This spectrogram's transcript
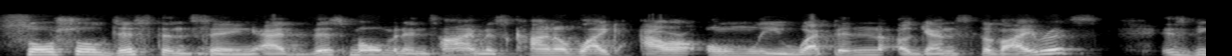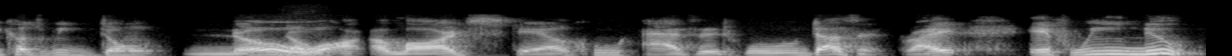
social distancing at this moment in time is kind of like our only weapon against the virus is because we don't know no. on a large scale who has it, who doesn't, right? If we knew,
